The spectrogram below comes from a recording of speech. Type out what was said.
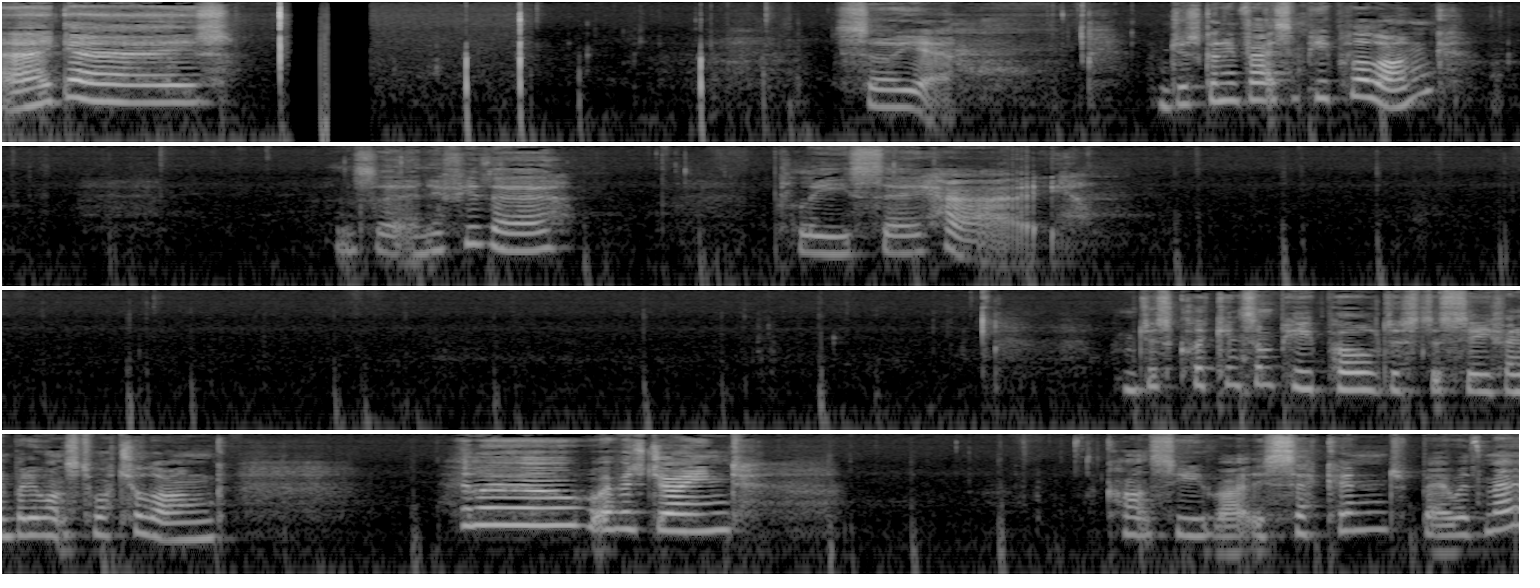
Hi guys. So yeah, I'm just going to invite some people along. And so, and if you're there, please say hi. I'm just clicking some people just to see if anybody wants to watch along. Hello, whoever's joined. Can't see right this second, bear with me.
